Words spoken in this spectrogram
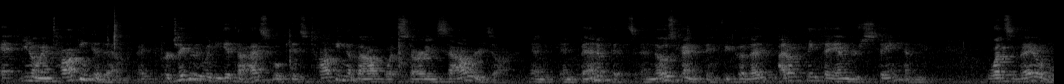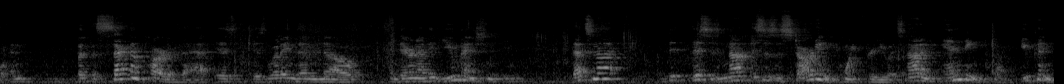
and, you know, and talking to them, particularly when you get to high school kids, talking about what starting salaries are and, and benefits and those kind of things, because I, I don't think they understand what's available. And, but the second part of that is, is letting them know, and Darren, I think you mentioned, that's not, thi- this is not, this is a starting point for you, it's not an ending point. You can,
